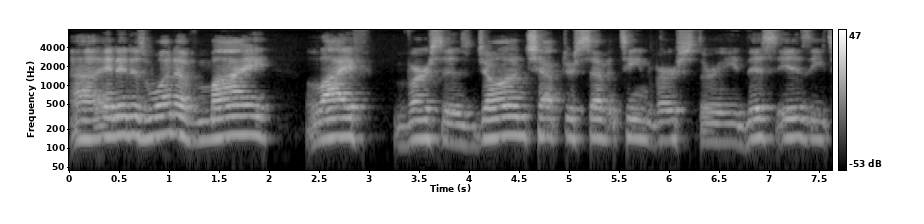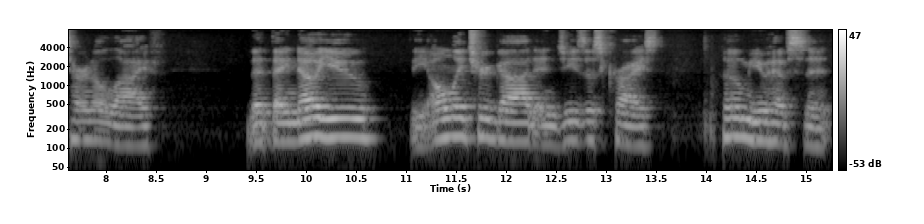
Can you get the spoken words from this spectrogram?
Uh, and it is one of my life verses. John chapter 17, verse 3 This is eternal life, that they know you, the only true God, and Jesus Christ, whom you have sent.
